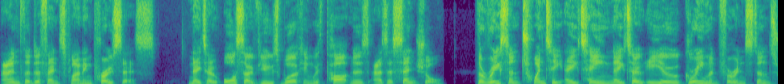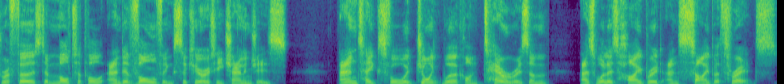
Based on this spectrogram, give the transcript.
and the defence planning process. NATO also views working with partners as essential. The recent 2018 NATO EU agreement, for instance, refers to multiple and evolving security challenges and takes forward joint work on terrorism as well as hybrid and cyber threats.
